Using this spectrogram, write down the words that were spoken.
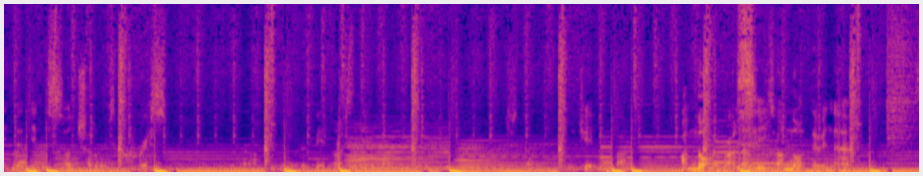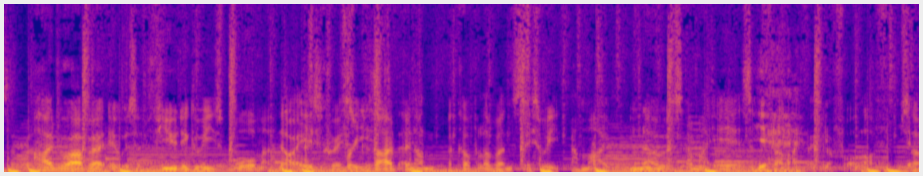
in the in the sunshine, it's crisp. You know, I think it would be a nice thing. But just going to the gym, but I'm not a runner, See- so I'm not doing that. So, uh, I'd rather it was a few degrees warmer. No, it is crisp freezing because I've today. been on a couple of runs this week, and my nose and my ears have Yeah. felt like they're going to fall off. Yeah.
